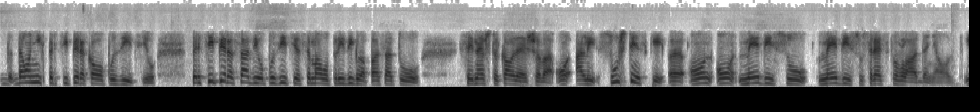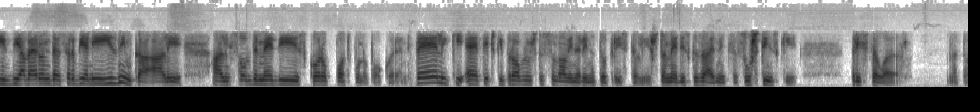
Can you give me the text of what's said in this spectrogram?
da on njih percipira kao opoziciju. Percipira sad i opozicija se malo pridigla pa sad tu se nešto kao dešava, o, ali suštinski e, on, on, mediji, su, mediji su sredstvo vladanja ovde. I ja verujem da Srbija nije iznimka, ali, ali su ovde mediji skoro potpuno pokoreni. Veliki etički problem što su novinari na to pristali, što medijska zajednica suštinski pristala na to.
